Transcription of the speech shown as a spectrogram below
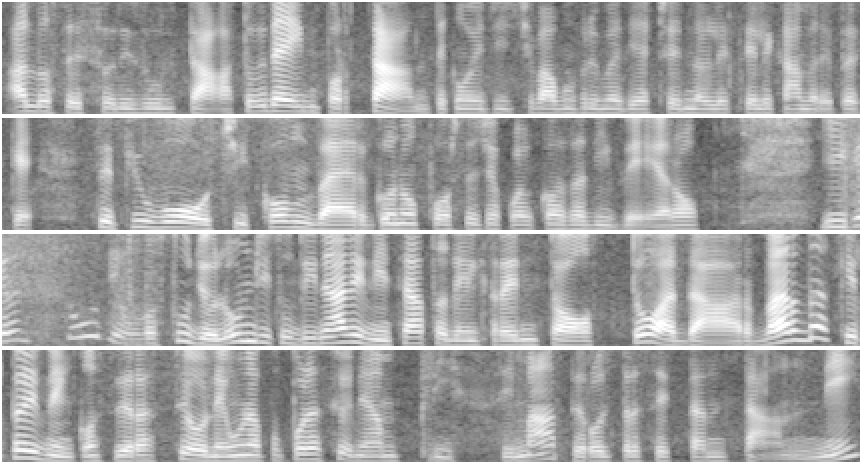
allo stesso risultato ed è importante, come dicevamo prima di accendere le telecamere, perché se più voci convergono forse c'è qualcosa di vero. Il Grand Studio è uno studio longitudinale iniziato nel 1938 ad Harvard che prende in considerazione una popolazione amplissima per oltre 70 anni,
